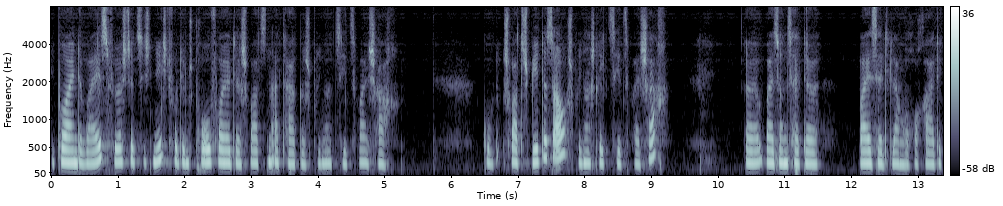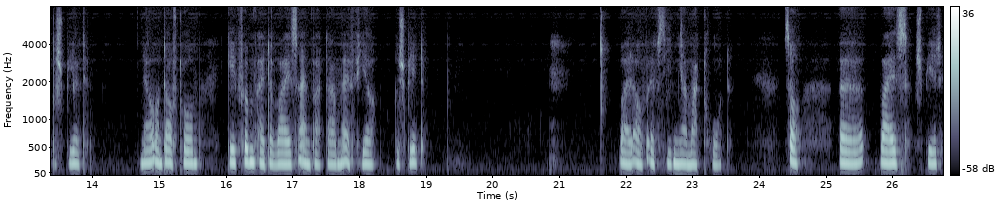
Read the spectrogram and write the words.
Die Pointe Weiß fürchtet sich nicht vor dem Strohfeuer der schwarzen Attacke Springer C2 Schach. Gut, Schwarz spielt es auch, Springer schlägt C2 Schach äh, weil sonst hätte Weiß ja die lange Rochade gespielt. Ja, und auf Turm G5 hätte Weiß einfach Dame F4 gespielt. Weil auf F7 ja matt droht. So, äh, Weiß spielt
